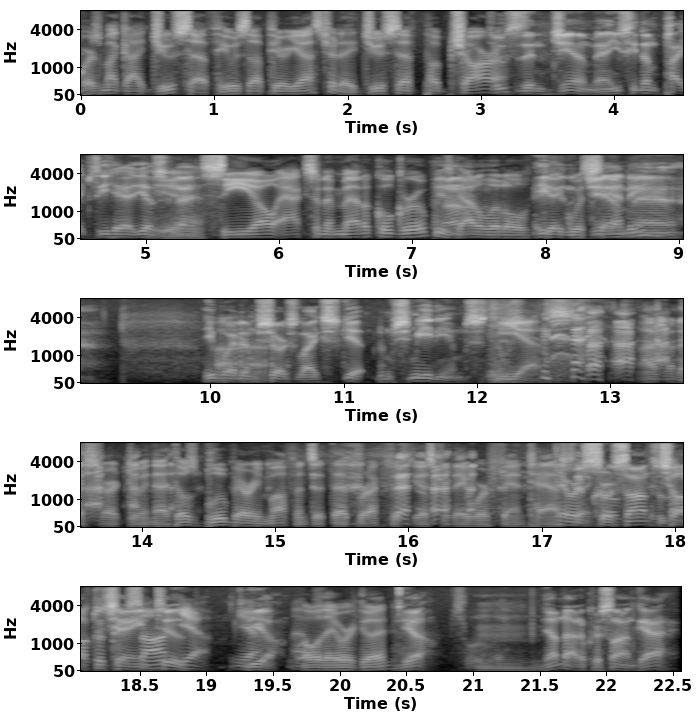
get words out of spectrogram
Where's my guy Jusef? He was up here yesterday. Jusef Pubchara. Juice is in the gym, man. You see them pipes he had yesterday? yeah, CEO Accident Medical Group. He's got a Uh, little he's gig in the with gym, Sandy. Man. He wear them shirts like Skip, them schmediums. Yes, I'm going to start doing that. Those blueberry muffins at that breakfast yesterday were fantastic. They were so croissants The was off the chain, croissant, too. Yeah, yeah. Yeah. oh, they were good. Yeah, Absolutely. I'm not a croissant guy.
